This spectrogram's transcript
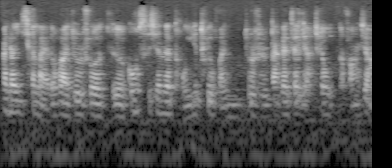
按照一千来的话，就是说，呃，公司现在统一退还，就是大概在两千五的方向。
